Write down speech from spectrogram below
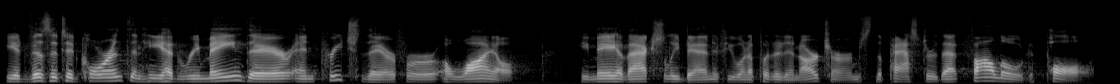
He had visited Corinth and he had remained there and preached there for a while. He may have actually been, if you want to put it in our terms, the pastor that followed Paul.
